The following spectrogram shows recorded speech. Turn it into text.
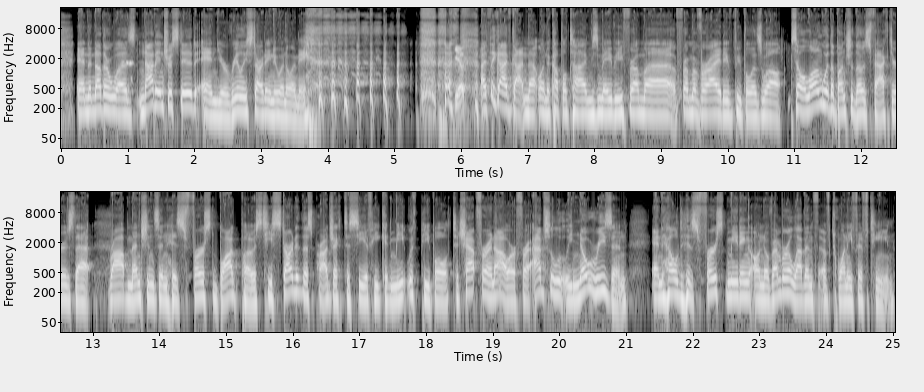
and another was, not interested, and you're really starting to annoy me. Yep. I think I've gotten that one a couple times, maybe from uh, from a variety of people as well. So, along with a bunch of those factors that Rob mentions in his first blog post, he started this project to see if he could meet with people to chat for an hour for absolutely no reason, and held his first meeting on November 11th of 2015.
